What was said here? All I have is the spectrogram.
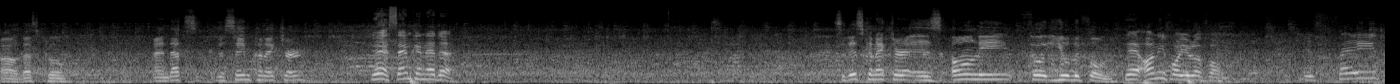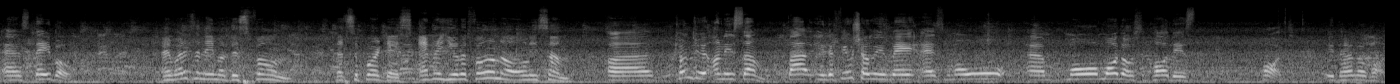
Oh, that's cool. And that's the same connector. Yeah, same connector. So this connector is only for Ulefone. Yeah, only for phone. It's safe and stable. And what is the name of this phone that support this? Every Ulefone or only some? Uh, currently only some, but in the future we may as more um, more models support this port, internal port.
